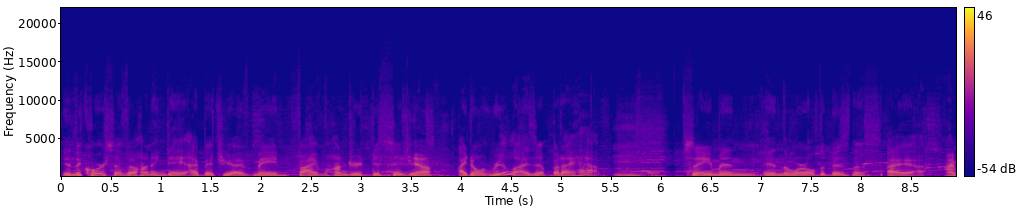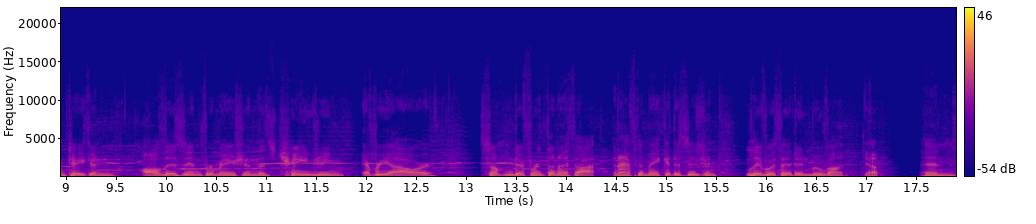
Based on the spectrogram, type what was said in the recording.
In the course of a hunting day, I bet you I've made 500 decisions. Yeah. I don't realize it, but I have. Mm. Same in, in the world of business. I, I'm taking all this information that's changing every hour, something different than I thought, and I have to make a decision, live with it, and move on. Yep. And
